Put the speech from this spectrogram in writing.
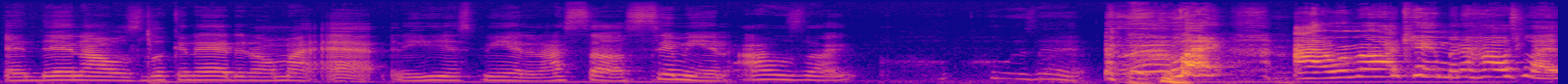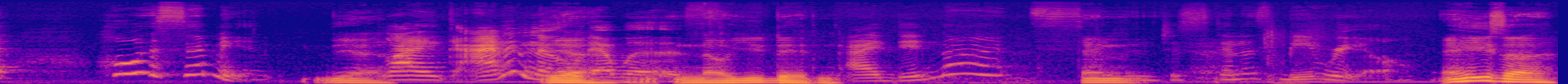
and then I was looking at it on my app and ESPN and I saw Siemian, I was like, "Who- "Who is that?" like I remember I came in the house like, "Who is Siemian?" Yeah. Like I didn't know yeah. who that was. No, you didn't. I did not. And- I'm just gonna be real. And he's a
